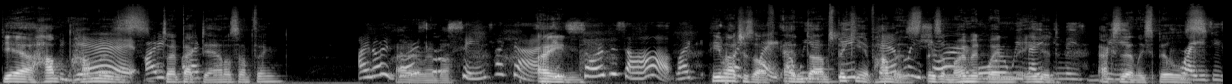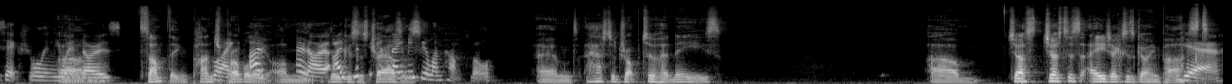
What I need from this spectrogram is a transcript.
Yeah, hum- Yeah, Hummers I- don't back I- down or something. I know those scenes like that. I it's so bizarre. Like He marches like, off, and um, speaking of Hummers, there's a moment when Enid weird, accidentally spills crazy sexual um, innuendos. something, punch like, probably I, on I don't know. I Lucas's just, it made me feel uncomfortable. and has to drop to her knees. Um, just just as Ajax is going past. Yeah.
